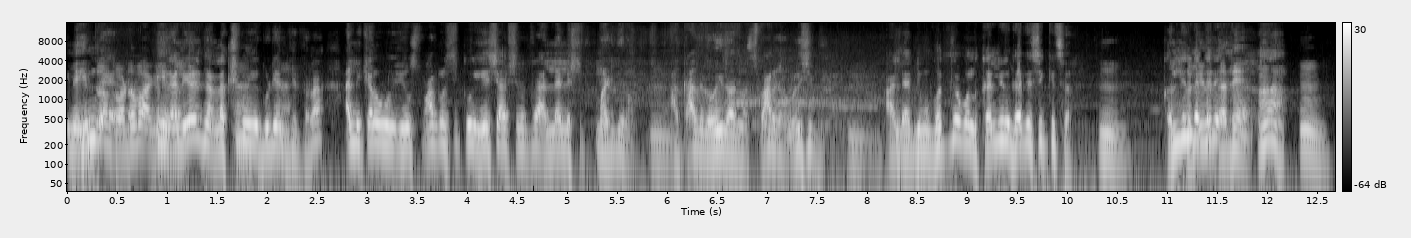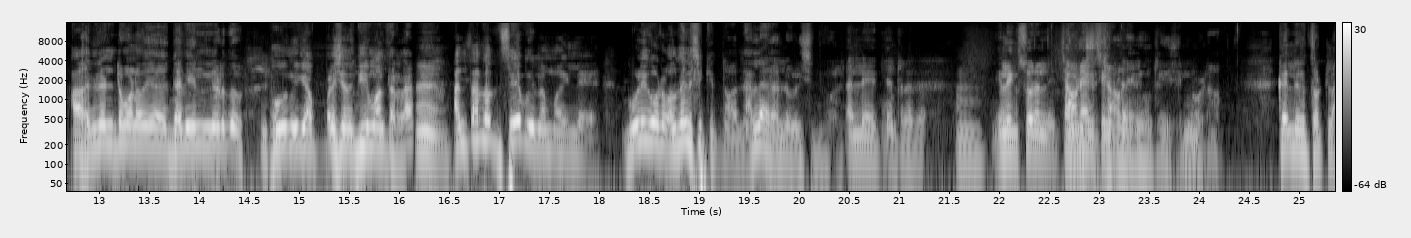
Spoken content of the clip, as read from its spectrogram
ಇಲ್ಲಿ ಹಿಂದೆ ಈಗ ಅಲ್ಲಿ ಹೇಳಿದ ಲಕ್ಷ್ಮೀ ಗುಡಿ ಅಂತ ಇತ್ತಲ್ಲ ಅಲ್ಲಿ ಕೆಲವು ಇವು ಸ್ಮಾರಕಗಳು ಸಿಕ್ಕು ಏಷ್ಯಾಫ್ಸ್ ಹತ್ರ ಅಲ್ಲೆಲ್ಲ ಶಿಫ್ಟ್ ಮಾಡಿದ್ವಿ ನಾವು. ಆ ಕಾಲದಲ್ಲಿ ಒಯ್ದು ಸ್ಮಾರಕ ಉಳಿಸಿದ್ವಿ. ಅಲ್ಲಿ ನಿಮ್ಗೆ ಗೊತ್ತಿರೋ ಒಂದು ಕಲ್ಲಿನ ಗದೆ ಸಿಕ್ಕಿತ್ತು ಸರ್. ಕಲ್ಲಿನ ಗದೆ? ಹಾ. ಆ ಹದಿನೆಂಟು ಮಣ ಗದೆಯಲ್ಲಿ ನಡೆದು ಭೂಮಿಗೆ ಅಪ್ಪಳಿಸಿದ ಭೀಮ ಅಂತಾರಲ್ಲ ಅಂತದೊಂದು ಸೇಮ್ ನಮ್ಮ ಇಲ್ಲಿ ಗೂಳಿಗೋಡು ಹೊಲದಲ್ಲಿ ಸಿಕ್ಕಿತ್ತು ನಾವು ಅದನ್ನೆಲ್ಲ ಅಲ್ಲಿ ಉಳಿಸಿದ್ವಿ ಅಲ್ಲೇ ಐತೇನ್ರಿ ಅದು. ಹ್ಮ್. ಲಿಂಗಸೂರಲ್ಲಿ ಚಾವಣಿಯಾಗಿ ನೋಡ್ರಿ ನೋಡ. ಕಲ್ಲಿನ ತೊಟ್ಲ.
